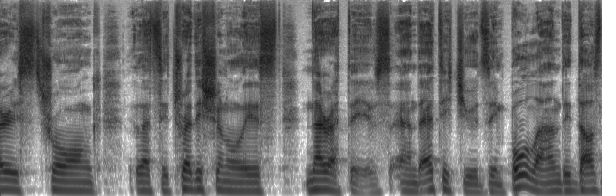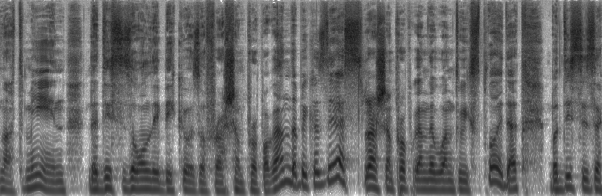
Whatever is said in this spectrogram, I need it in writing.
very strong, let's say, traditionalist narratives and attitudes in Poland, it does not mean that this is only because of Russian propaganda, because yes, Russian propaganda want to exploit that, but this is a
